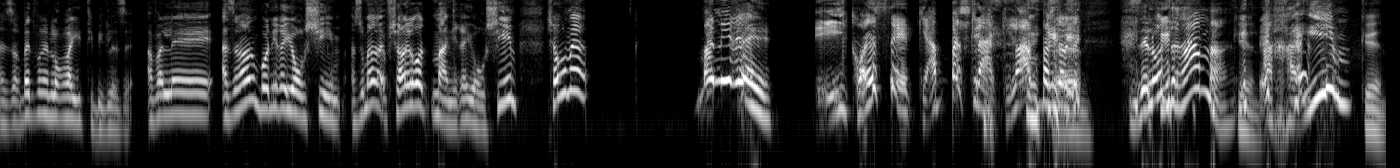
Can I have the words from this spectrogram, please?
אז הרבה דברים לא ראיתי בגלל זה. אבל, אה, אז אמרנו, בוא נראה יורשים. אז הוא אומר, אפשר לראות, מה, נראה יורשים? עכשיו הוא אומר, מה נראה? היא כועסת, כי אבא שלה, כי לא אבא שלה. זה- לא דרמה. כן. החיים כן.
